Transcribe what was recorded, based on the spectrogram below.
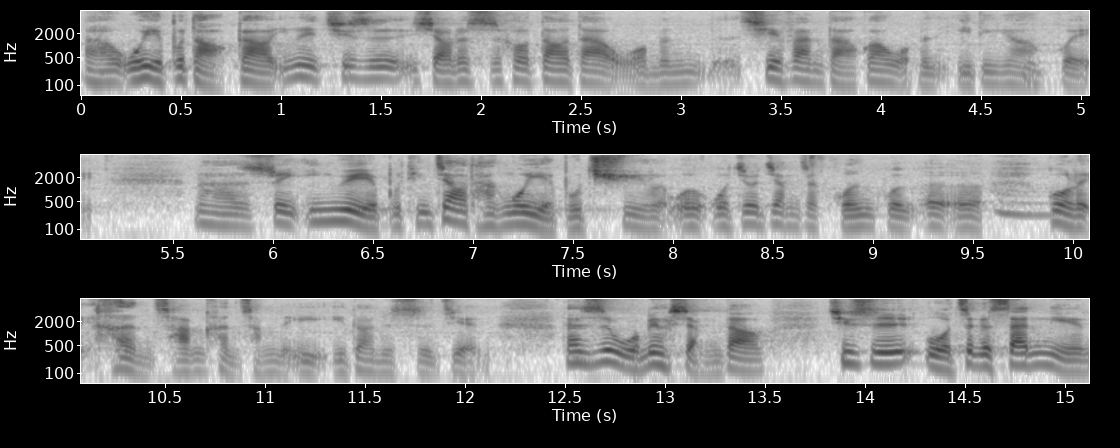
啊，我也不祷告，因为其实小的时候到大，我们谢饭祷告，我们一定要会。那所以音乐也不听，教堂我也不去了，我我就这样子浑浑噩噩过了很长很长的一一段的时间。但是我没有想到，其实我这个三年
